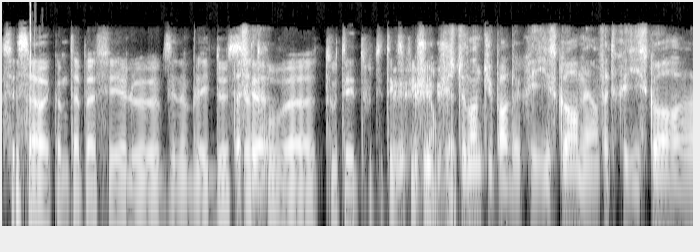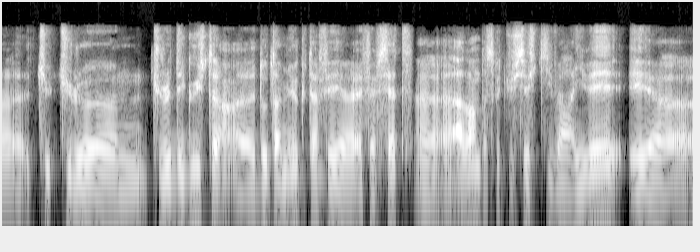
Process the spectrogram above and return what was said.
C'est ça, ouais, comme t'as pas fait le Xenoblade 2, si Parce ça se trouve, euh, tout est tout est expliqué Ju- en fait. Justement, tu parles de Crisis Core, mais en fait, Crisis Core, euh, tu, tu le, tu le dégustes euh, d'autant mieux que tu as fait euh, FF7 euh, avant, parce que tu sais ce qui va arriver, et, euh,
